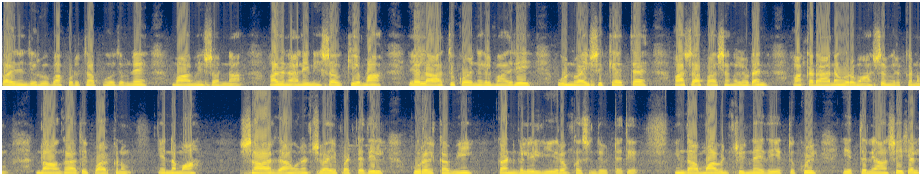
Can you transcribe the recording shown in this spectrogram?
பதினஞ்சு ரூபா கொடுத்தா போதும்னு மாமி சொன்னான் அதனால நீ சௌக்கியமாக எல்லாத்து குழந்தைகள் மாதிரி உன் வயசுக்கேற்ற ஆசா பாசங்களுடன் அக்கடான ஒரு மாதம் இருக்கணும். நாங்கள் அதை பார்க்கணும். என்னம்மா? சாரதா உணர்ச்சி வயப்பட்டதில் குரல் கம்மி கண்களில் ஈரம் கசிந்து விட்டது இந்த அம்மாவின் சின்ன இதயத்துக்குள் எத்தனை ஆசைகள்?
